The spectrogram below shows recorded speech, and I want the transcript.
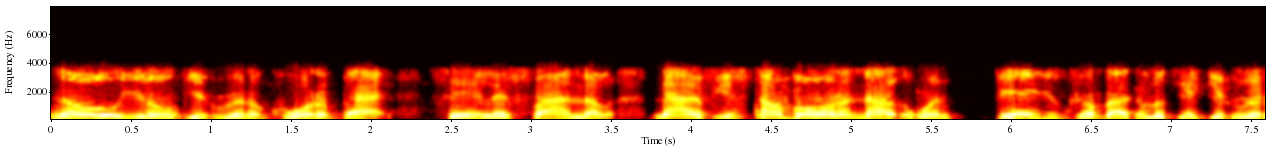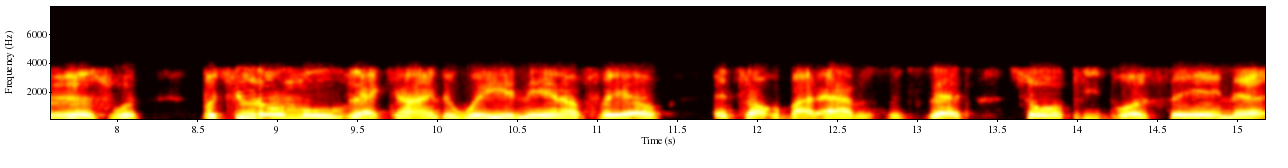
No, you don't get rid of quarterback saying, let's find another. Now, if you stumble on another one, then you come back and look at getting rid of this one. But you don't move that kind of way in the NFL. and talk about having success. So if people are saying that,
